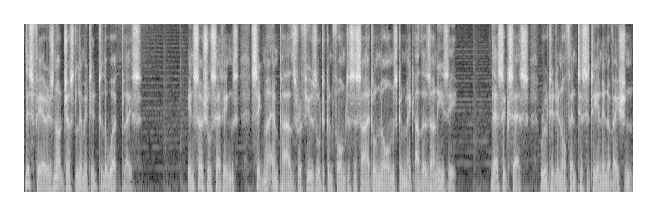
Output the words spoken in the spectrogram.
This fear is not just limited to the workplace. In social settings, Sigma empaths' refusal to conform to societal norms can make others uneasy. Their success, rooted in authenticity and innovation,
